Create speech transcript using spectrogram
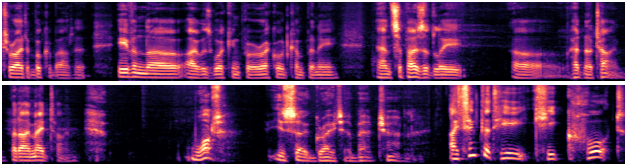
to write a book about it, even though I was working for a record company and supposedly uh, had no time, but I made time. What is so great about Chandler? I think that he he caught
